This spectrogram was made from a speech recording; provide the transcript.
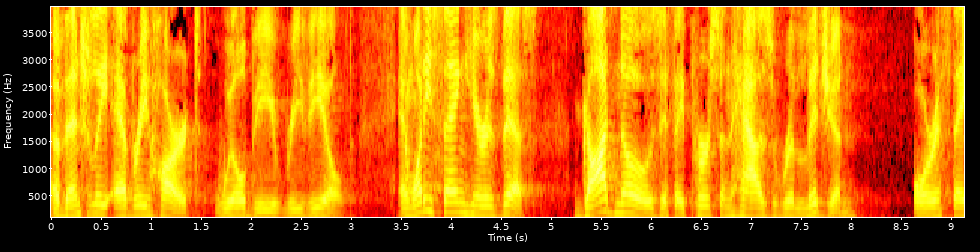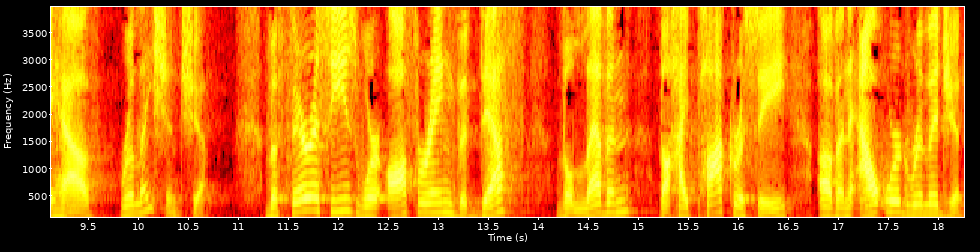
Eventually, every heart will be revealed. And what he's saying here is this God knows if a person has religion or if they have relationship. The Pharisees were offering the death, the leaven, the hypocrisy of an outward religion.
